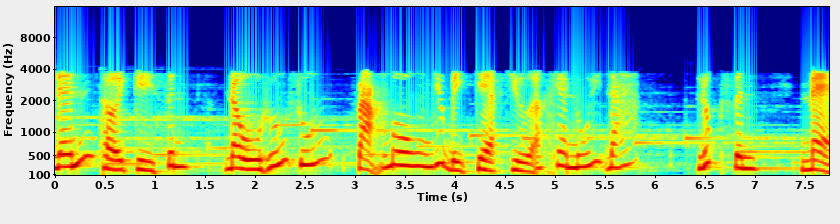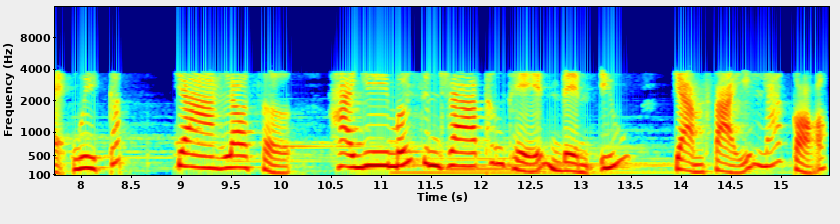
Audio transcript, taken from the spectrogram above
Đến thời kỳ sinh, đầu hướng xuống tạng môn như bị chẹt giữa khe núi đá. Lúc sinh, mẹ nguy cấp, cha lo sợ hài nhi mới sinh ra thân thể mềm yếu chạm phải lá cỏ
